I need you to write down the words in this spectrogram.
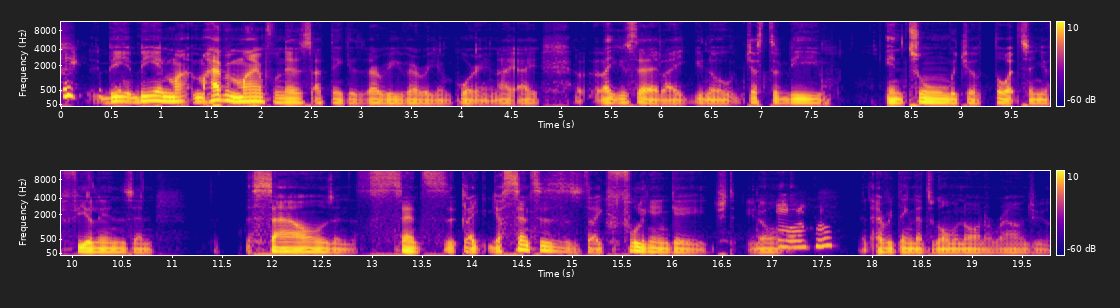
being being mi- having mindfulness, I think, is very very important. I, I like you said, like you know, just to be in tune with your thoughts and your feelings and the, the sounds and the sense, like your senses is like fully engaged. You know, mhm. and everything that's going on around you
